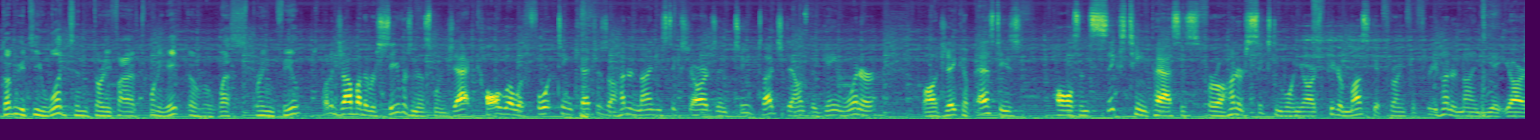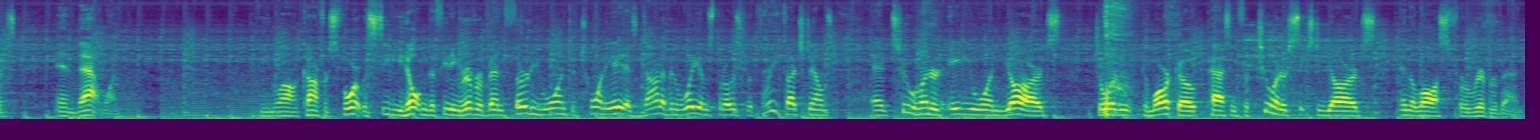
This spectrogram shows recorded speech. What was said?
W.T. Woodson, 35-28 over West Springfield. What a job by the receivers in this one. Jack Caldwell with 14 catches, 196 yards, and two touchdowns, the game winner, while Jacob Estes hauls in 16 passes for 161 yards. Peter Musket throwing for 398 yards in that one. Meanwhile, in Conference 4, it was C.D. Hylton defeating Riverbend 31 to 28 as Donovan Williams throws for three touchdowns and 281 yards. Jordan DeMarco passing for 260 yards in the loss for Riverbend.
